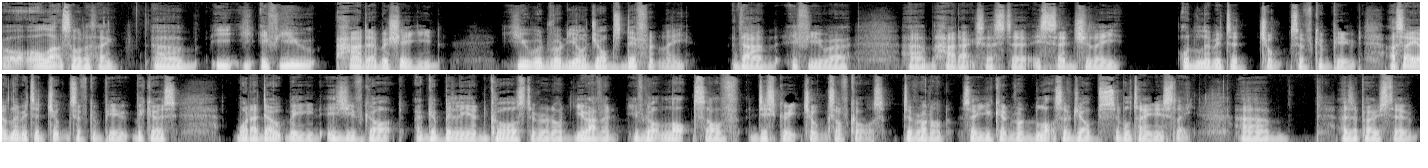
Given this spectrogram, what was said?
all that sort of thing. Um, if you had a machine, you would run your jobs differently than if you were um, had access to essentially unlimited chunks of compute. I say unlimited chunks of compute because what I don't mean is you've got a gabillion cores to run on. You haven't. You've got lots of discrete chunks of cores to run on. So you can run lots of jobs simultaneously, um, as opposed to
